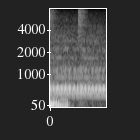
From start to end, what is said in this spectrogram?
you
